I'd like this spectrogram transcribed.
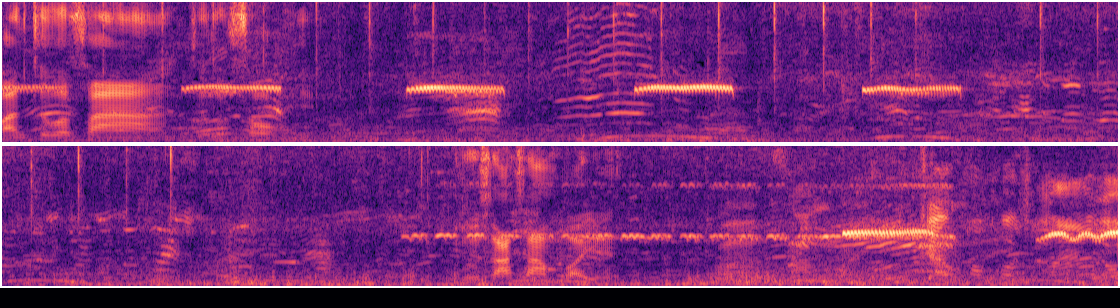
បានធ្វើភាសាទៅសងនេះមើលសា38ហ៎ចាំខំខំស្មារតី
